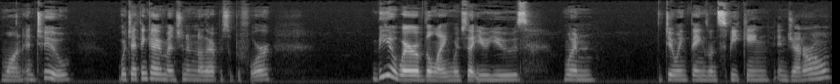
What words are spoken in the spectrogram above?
One. And two, which I think I've mentioned in another episode before, be aware of the language that you use when doing things, when speaking in general,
